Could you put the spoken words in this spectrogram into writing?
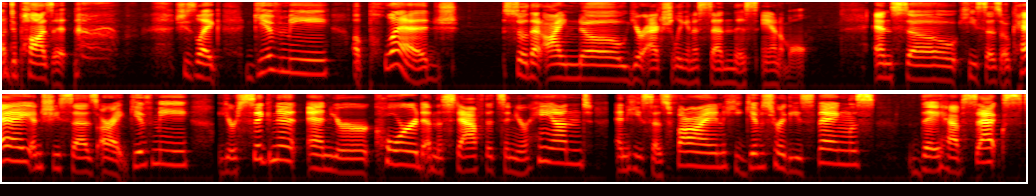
A deposit. She's like, give me a pledge so that I know you're actually going to send this animal. And so he says, okay. And she says, all right, give me your signet and your cord and the staff that's in your hand. And he says, fine. He gives her these things. They have sex.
